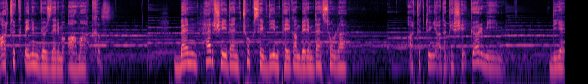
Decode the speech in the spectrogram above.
artık benim gözlerimi ama kıl. Ben her şeyden çok sevdiğim peygamberimden sonra artık dünyada bir şey görmeyeyim diye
